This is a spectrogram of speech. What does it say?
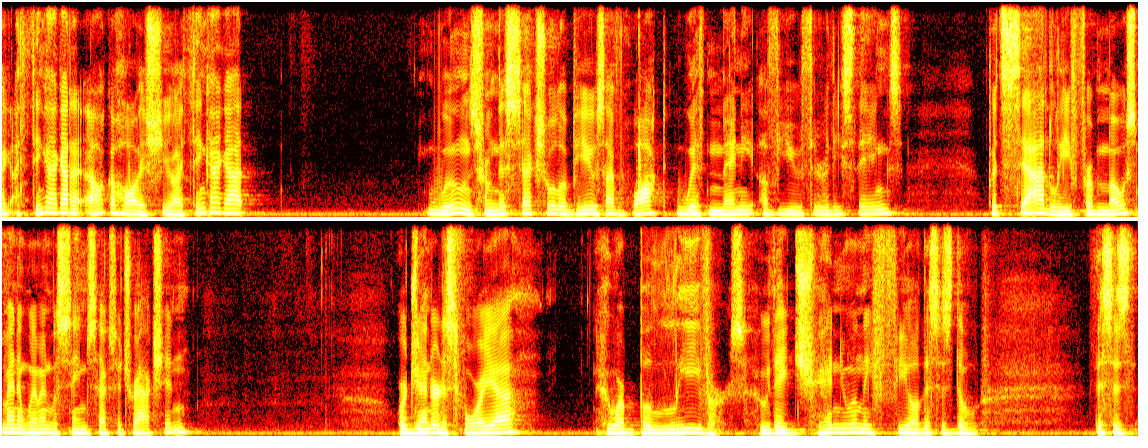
I, I think I got an alcohol issue. I think I got wounds from this sexual abuse. I've walked with many of you through these things. But sadly, for most men and women with same sex attraction or gender dysphoria, who are believers, who they genuinely feel this is the this is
